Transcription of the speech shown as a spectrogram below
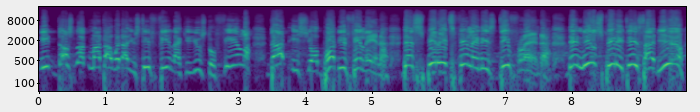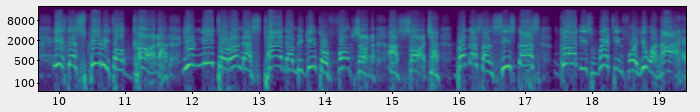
It does not matter whether you still feel like you used to feel, that is your body feeling. The spirit's feeling is different. The new spirit inside you is the spirit of God. You need to understand and begin to function as such. Brothers and sisters, God is waiting for you and I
